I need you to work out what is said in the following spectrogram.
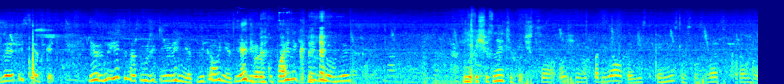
за этой сеткой. Я говорю, ну есть у нас мужики или нет? Никого нет. Я одеваю купальник ну, Мне еще, знаете, хочется очень, вот под Ялтой есть такая местность, называется Карагол.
